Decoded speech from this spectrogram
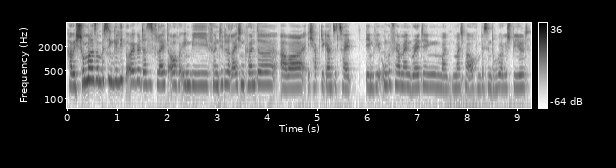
habe ich schon mal so ein bisschen geliebäugelt, dass es vielleicht auch irgendwie für einen Titel reichen könnte, aber ich habe die ganze Zeit irgendwie ungefähr mein Rating manchmal auch ein bisschen drüber gespielt.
